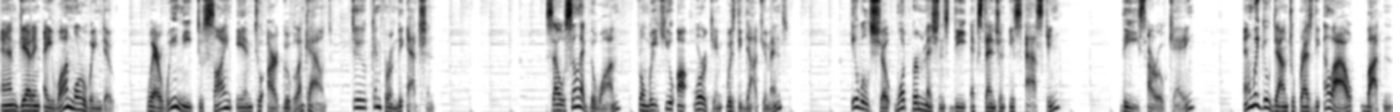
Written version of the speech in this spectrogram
And getting a one more window, where we need to sign in to our Google account to confirm the action. So select the one from which you are working with the document. It will show what permissions the extension is asking. These are OK. And we go down to press the Allow button.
